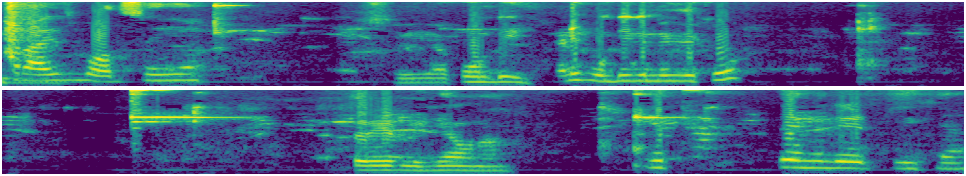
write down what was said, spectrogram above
ਪ੍ਰਾਈਸ ਬਹੁਤ ਸਹੀ ਆ। ਸਹੀ ਆ। ਕੁੰਡੀ ਇਹਨੀ ਕੁੰਡੀ ਕਿੰਨੀ ਦੀ ਦੇਖਿਓ? ਤੇ ਰੇਟ ਲਿਖਿਆ ਹੋਣਾ। ਇਹ ਤਿੰਨ ਰੇਟ ਲਿਖਿਆ।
